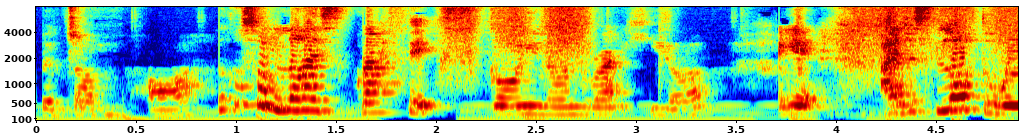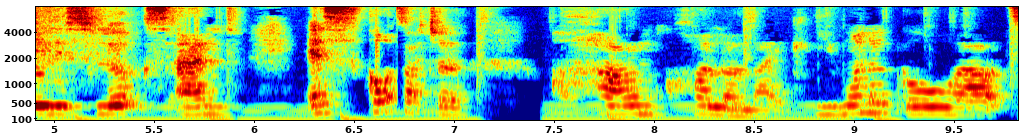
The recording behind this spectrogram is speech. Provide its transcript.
the jumper. Look at some nice graphics going on right here. Yeah, I just love the way this looks and it's got such a calm color. Like you want to go out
